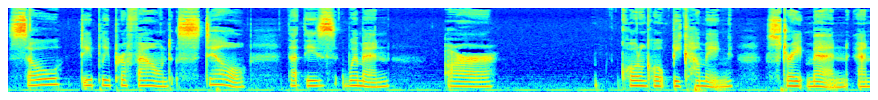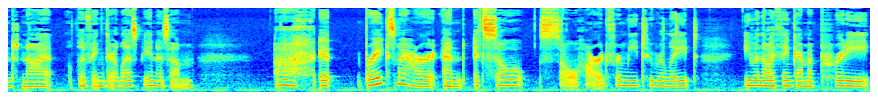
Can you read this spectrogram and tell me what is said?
so deeply profound still that these women are quote unquote becoming straight men and not living their lesbianism. Uh, it breaks my heart and it's so so hard for me to relate even though I think I'm a pretty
